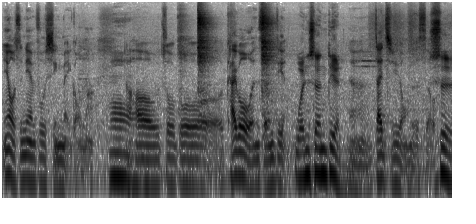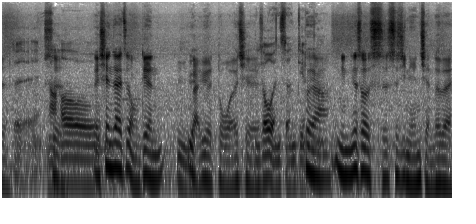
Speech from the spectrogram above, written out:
因为我是念复兴美工嘛。哦。然后做过开过纹身店。纹身店。嗯，在基隆的时候。是。对。然后。对，现在这种店越来越多，而且。你说纹身店？对啊，你那时候十十几年前，对不对？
